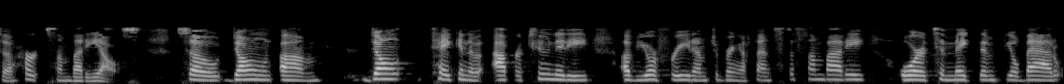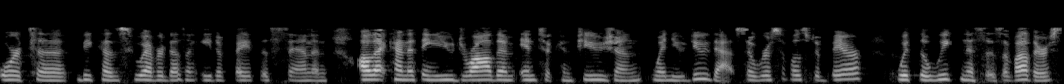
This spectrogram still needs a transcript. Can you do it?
to hurt somebody else. So don't um, don't take an opportunity of your freedom to bring offense to somebody or to make them feel bad or to, because whoever doesn't eat of faith is sin and all that kind of thing. You draw them into confusion when you do that. So we're supposed to bear with the weaknesses of others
